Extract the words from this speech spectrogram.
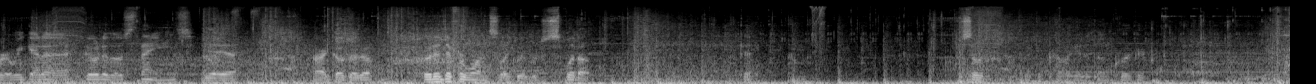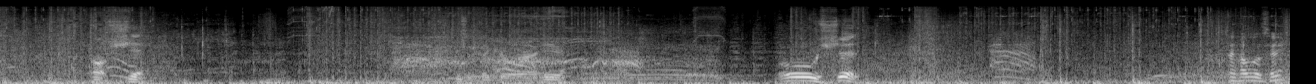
Remember, we gotta go to those things. Yeah, yeah. All right, go, go, go. Go to different ones. Like we we'll just split up. Okay. So we could probably get it done quicker. Oh shit! There's a big door right here. Oh shit! What the hell is hitting me?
